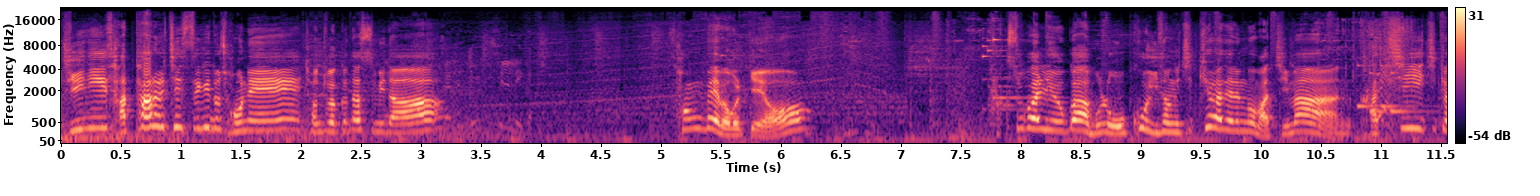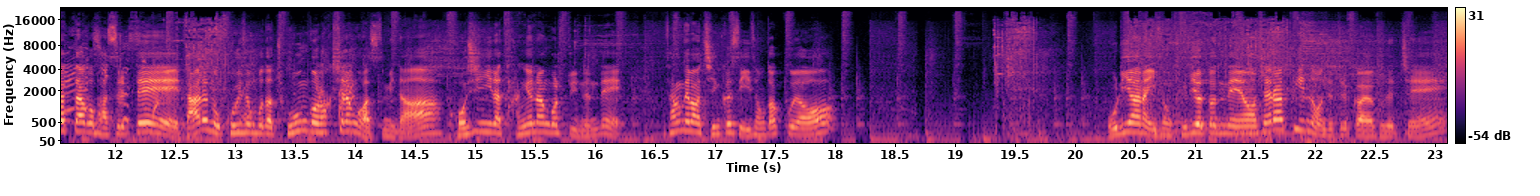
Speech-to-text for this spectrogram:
진이 4타를 채 쓰기도 전에 전투가 끝났습니다. 성배 먹을게요. 닥수관리오가 물론 5코 이성이 찍혀야 되는 건 맞지만 같이 찍혔다고 봤을 때 다른 5코 이성보다 좋은 건 확실한 것 같습니다. 거신이라 당연한 걸 수도 있는데 상대방 징크스 이성 떴고요 오리아나 이성 드디어 떴네요. 세라핀은 언제 뜰까요 도대체?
